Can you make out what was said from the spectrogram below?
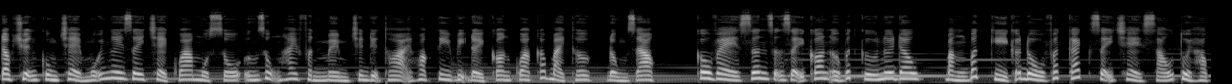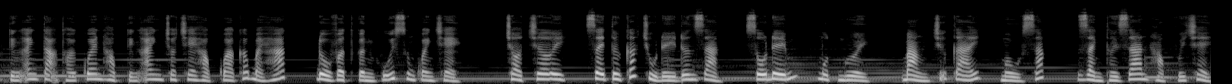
đọc truyện cùng trẻ mỗi ngây giây trẻ qua một số ứng dụng hay phần mềm trên điện thoại hoặc tivi đẩy con qua các bài thơ, đồng dao. Câu về dân dẫn dạy con ở bất cứ nơi đâu, bằng bất kỳ các đồ vắt cách dạy trẻ 6 tuổi học tiếng Anh tạo thói quen học tiếng Anh cho trẻ học qua các bài hát, đồ vật gần gũi xung quanh trẻ. Trò chơi, dạy từ các chủ đề đơn giản, số đếm, một người, bảng chữ cái, màu sắc, dành thời gian học với trẻ.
